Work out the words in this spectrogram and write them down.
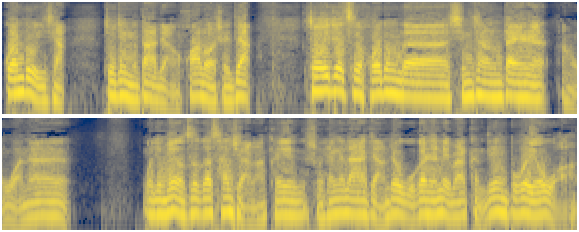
关注一下究竟的大奖花落谁家。作为这次活动的形象代言人啊，我呢我就没有资格参选了。可以首先跟大家讲，这五个人里边肯定不会有我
